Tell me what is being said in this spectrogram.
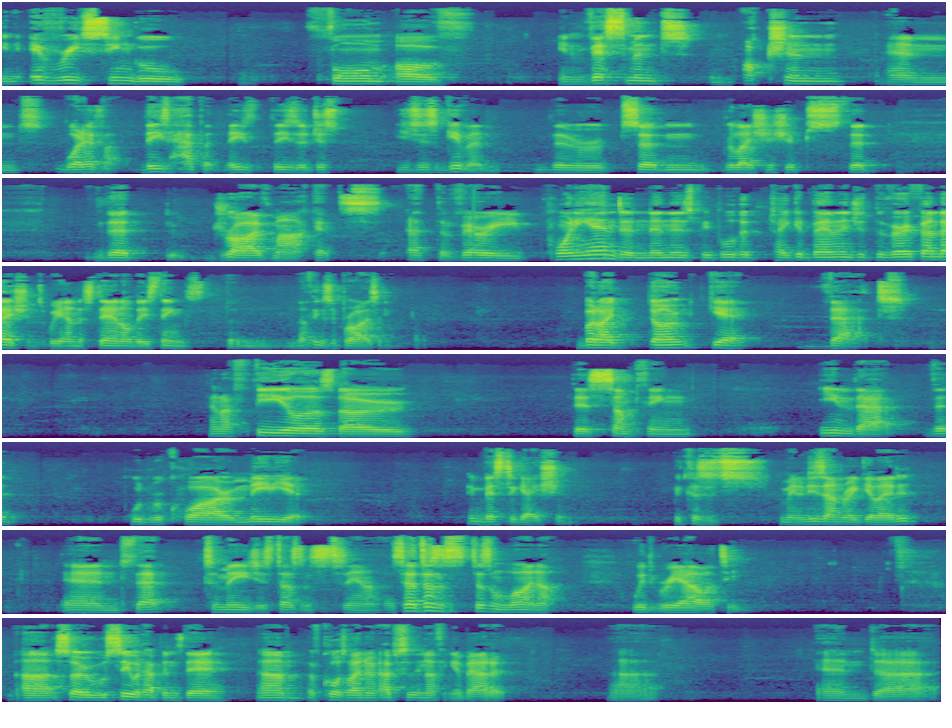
in every single form of investment and auction and whatever. These happen. These these are just you just given. There are certain relationships that that drive markets at the very pointy end, and then there's people that take advantage at the very foundations. We understand all these things. Nothing surprising but I don't get that. And I feel as though there's something in that that would require immediate investigation because it's, I mean, it is unregulated, and that to me just doesn't sound, so it doesn't, doesn't line up with reality. Uh, so we'll see what happens there. Um, of course, I know absolutely nothing about it. Uh, and uh,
